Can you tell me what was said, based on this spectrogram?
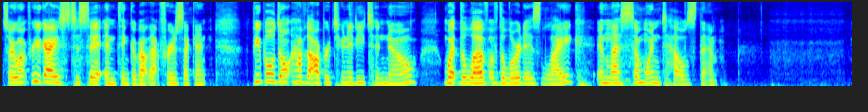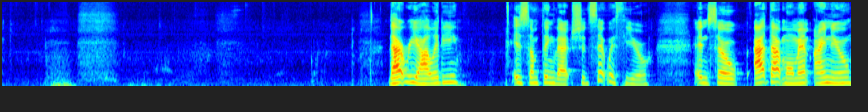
So I want for you guys to sit and think about that for a second. People don't have the opportunity to know what the love of the Lord is like unless someone tells them. That reality is something that should sit with you. And so at that moment, I knew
